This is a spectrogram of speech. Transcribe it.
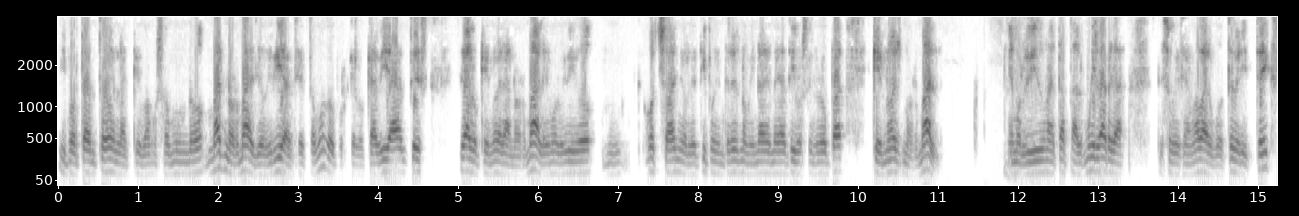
y por tanto en la que vamos a un mundo más normal, yo diría, en cierto modo, porque lo que había antes era lo que no era normal. Hemos vivido mm, ocho años de tipo de interés nominales negativos en Europa, que no es normal. Hemos vivido una etapa muy larga de eso que se llamaba el whatever it takes,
